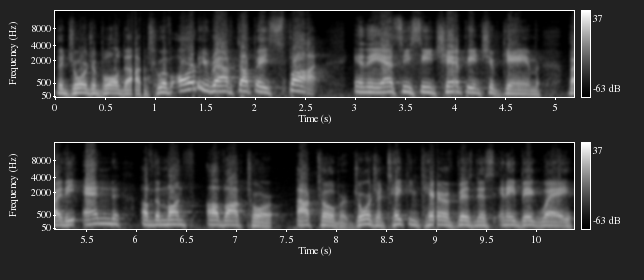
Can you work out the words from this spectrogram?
the Georgia Bulldogs, who have already wrapped up a spot in the SEC championship game by the end of the month of October. October. Georgia taking care of business in a big way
